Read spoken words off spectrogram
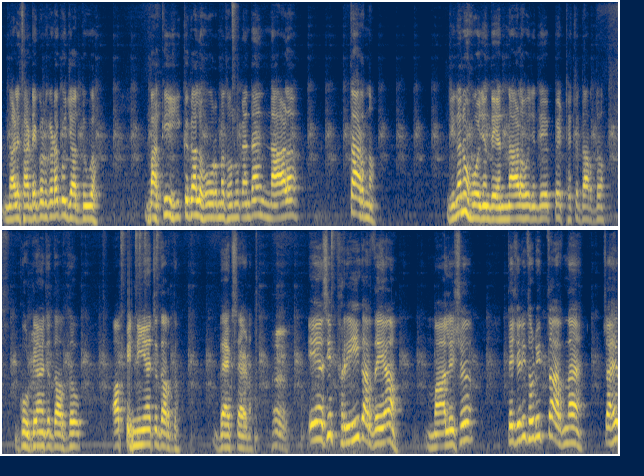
ਨਾਲੇ ਸਾਡੇ ਕੋਲ ਕਿਹੜਾ ਕੋਈ ਜਾਦੂ ਆ? ਬਾਕੀ ਇੱਕ ਗੱਲ ਹੋਰ ਮੈਂ ਤੁਹਾਨੂੰ ਕਹਿੰਦਾ ਨਾਲ ਧਰਨ। ਜਿਨ੍ਹਾਂ ਨੂੰ ਹੋ ਜਾਂਦੇ ਆ ਨਾਲ ਹੋ ਜਾਂਦੇ ਪਿੱਠ 'ਚ ਦਰਦ ਗੋਡਿਆਂ 'ਚ ਦਰਦ ਆ ਪਿੰਨੀਆਂ 'ਚ ਦਰਦ ਬੈਕ ਸਾਈਡ ਹਾਂ। ਇਹ ਅਸੀਂ ਫ੍ਰੀ ਕਰਦੇ ਆ ਮਾਲਿਸ਼। ਤੇ ਜਿਹੜੀ ਥੋੜੀ ਧਰਨ ਹੈ ਚਾਹੇ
